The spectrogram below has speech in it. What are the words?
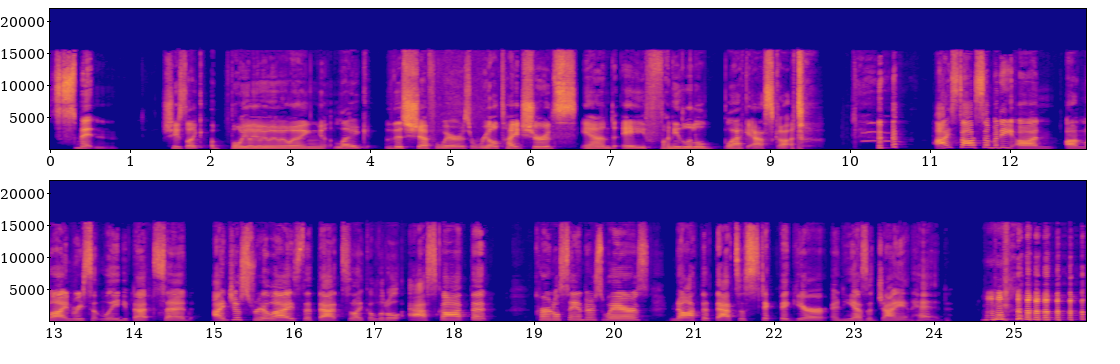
smitten. She's like a boing, like this chef wears real tight shirts and a funny little black ascot. I saw somebody on online recently that said, "I just realized that that's like a little ascot that Colonel Sanders wears, not that that's a stick figure and he has a giant head."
